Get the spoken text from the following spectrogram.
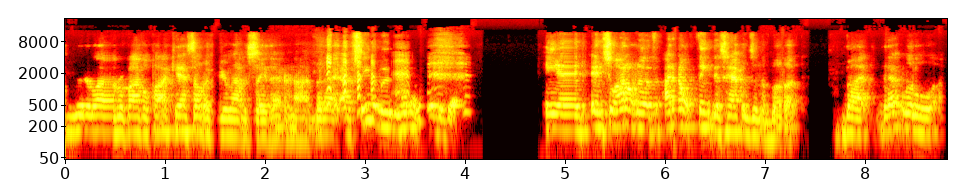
Literal Revival podcast? I don't know if you're allowed to say that or not, but I, I've seen the movie. and and so I don't know if I don't think this happens in the book, but that little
